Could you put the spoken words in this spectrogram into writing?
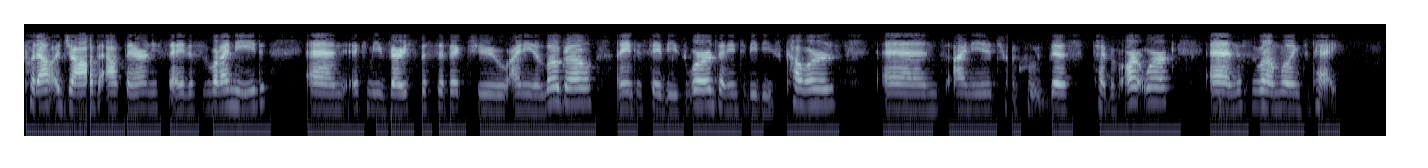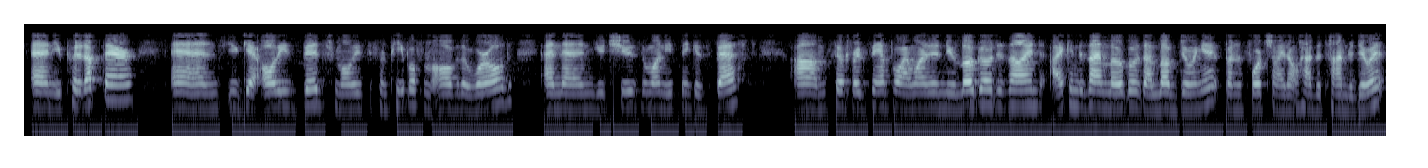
put out a job out there and you say this is what I need, and it can be very specific to I need a logo, I need to say these words, I need to be these colors, and I needed to include this type of artwork, and this is what I'm willing to pay. And you put it up there, and you get all these bids from all these different people from all over the world, and then you choose the one you think is best. Um, so, for example, I wanted a new logo designed. I can design logos. I love doing it, but unfortunately, I don't have the time to do it,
